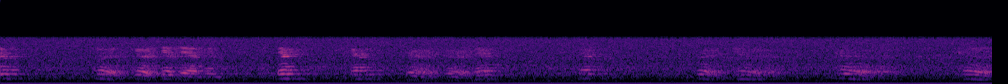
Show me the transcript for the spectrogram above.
Good. Good. Good. Jasmine. Good. Good. Good. Good. Good. Good. Good.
